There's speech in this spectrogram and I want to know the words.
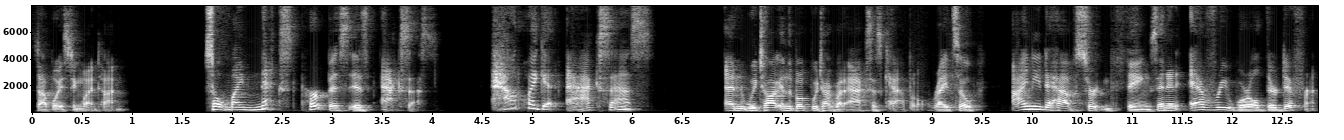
Stop wasting my time. So my next purpose is access. How do I get access and we talk in the book we talk about access capital right so i need to have certain things and in every world they're different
